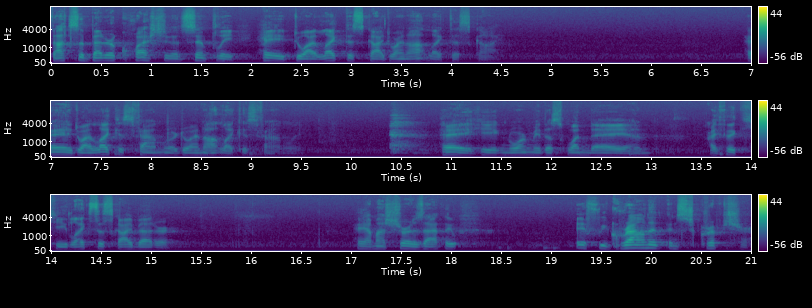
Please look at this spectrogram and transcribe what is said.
That's a better question than simply, hey, do I like this guy? Do I not like this guy? Hey, do I like his family or do I not like his family? Hey, he ignored me this one day and I think he likes this guy better. Hey, I'm not sure exactly if we ground it in Scripture,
